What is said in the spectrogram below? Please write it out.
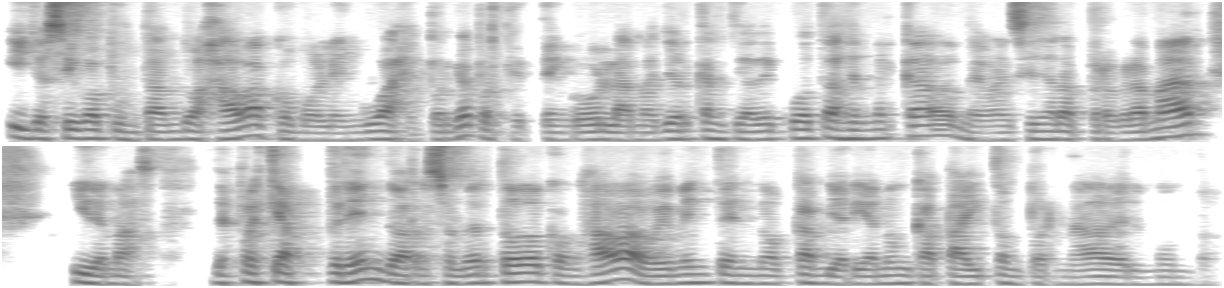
y yo sigo apuntando a Java como lenguaje. ¿Por qué? Porque tengo la mayor cantidad de cuotas del mercado, me va a enseñar a programar y demás. Después que aprendo a resolver todo con Java, obviamente no cambiaría nunca Python por nada del mundo.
